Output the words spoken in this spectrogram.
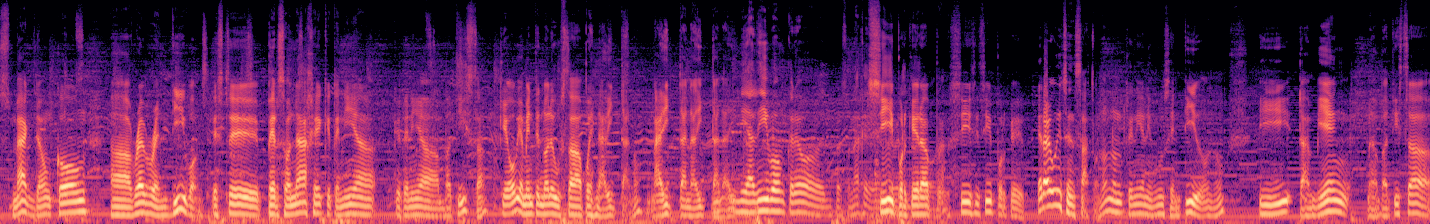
SmackDown con uh, Reverend Devon, este personaje que tenía que tenía Batista, que obviamente no le gustaba pues nadita, ¿no? Nadita, nadita, nadita. Ni a Divon, creo, el personaje. De sí, porque era, sí, sí, sí, porque era algo insensato, ¿no? No tenía ningún sentido, ¿no? Y también Batista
